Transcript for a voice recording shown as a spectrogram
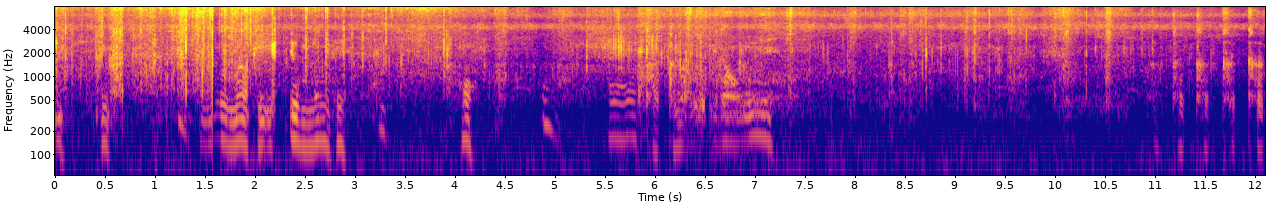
นี่นี่โอ้ย มาพี่อีกจุ่มนึงพี่โอ้โอ้ขัดขนาดเลยพี่น้องเอ้ยขัดขัดขัดขัด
